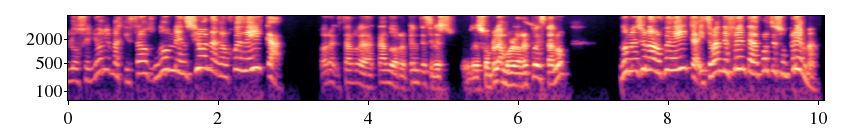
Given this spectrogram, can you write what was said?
los señores magistrados no mencionan al juez de ICA. Ahora que están redactando, de repente se les resoplamos la respuesta, ¿no? No mencionan al juez de ICA y se van de frente a la Corte Suprema.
